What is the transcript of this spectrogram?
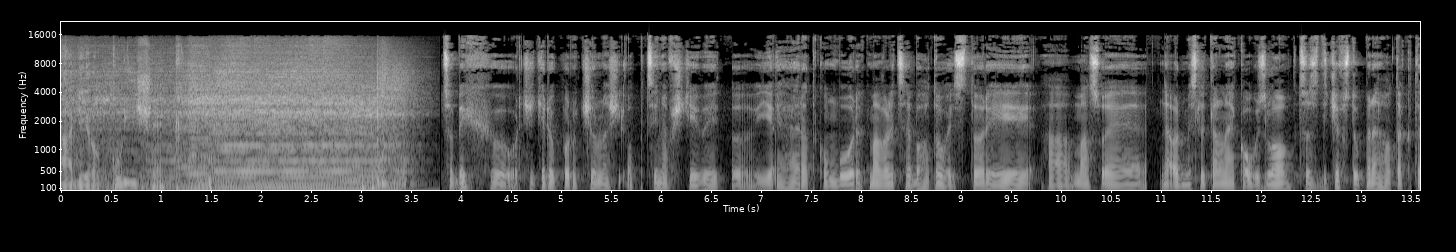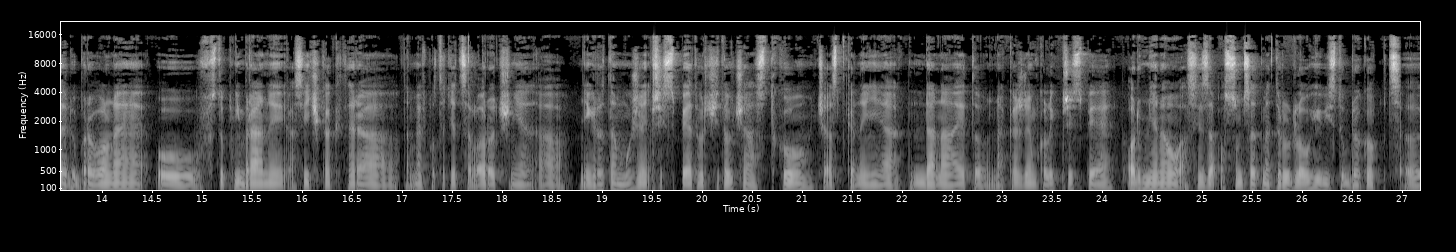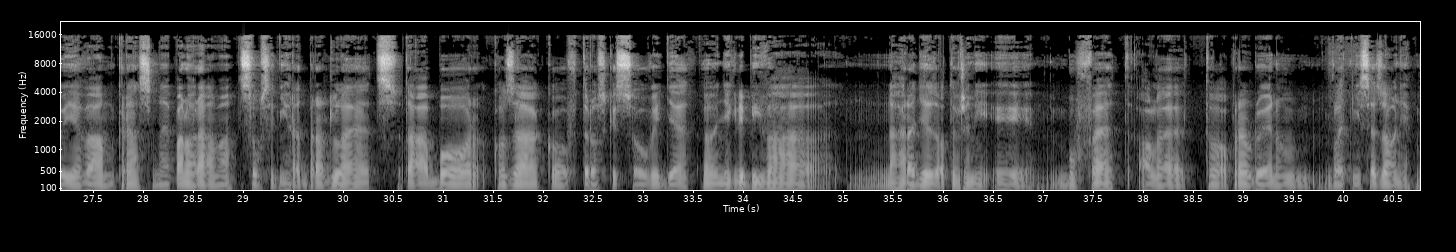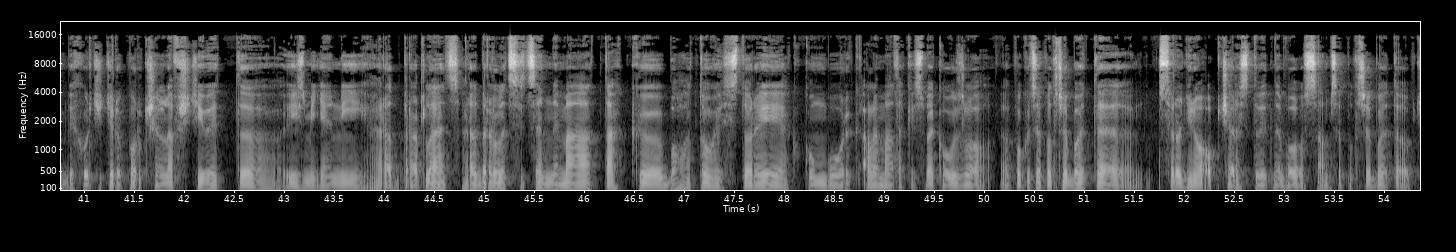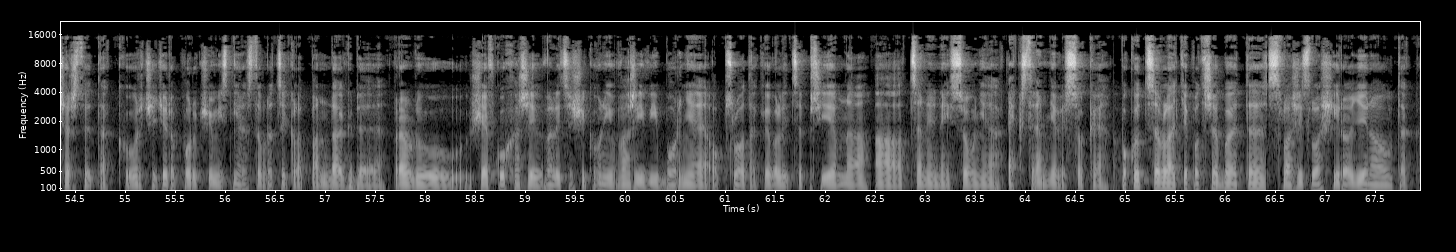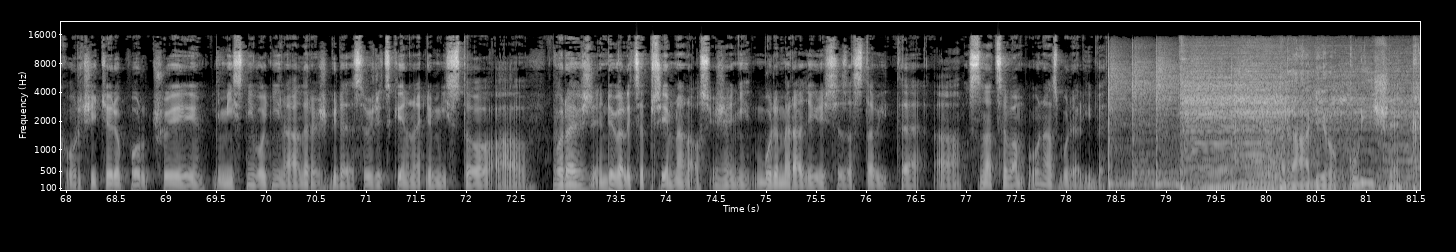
Rádio Kulíšek. Co bych určitě doporučil naší obci navštívit, je hrad Komburg. Má velice bohatou historii a má svoje neodmyslitelné kouzlo. Co se týče vstupného, tak to je dobrovolné. U vstupní brány kasička, která tam je v podstatě celoročně a někdo tam může přispět určitou částku. Částka není nějak daná, je to na každém, kolik přispěje. Odměnou asi za 800 metrů dlouhý výstup do kopce je vám krásné panoráma. Sousední hrad Bradlec, Tábor, Kozákov, Trosky jsou vidět. Někdy bývá na hradě otevřený i bufet, ale to opravdu jenom v letní sezóně. Bych určitě doporučil navštívit eh, již zmíněný hrad Bradlec. Hrad Bradlec sice nemá tak eh, bohatou historii jako Kumburg, ale má taky své kouzlo. Eh, pokud se potřebujete s rodinou občerstvit nebo sám se potřebujete občerstvit, tak určitě doporučuji místní restauraci Klepanda, kde opravdu šéf kuchaři velice šikovný, vaří výborně, obsluha také velice příjemná a ceny nejsou nějak extrémně vysoké. Pokud se v létě potřebujete svažit s vaší rodinou, tak určitě doporučuji místní vodní nádrž, kde se vždycky najde místo a voda je vždy velice příjemná na osvěžení. Budeme rádi, když se zastavíte a snad se vám u nás bude líbit. Rádio Kulíšek.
